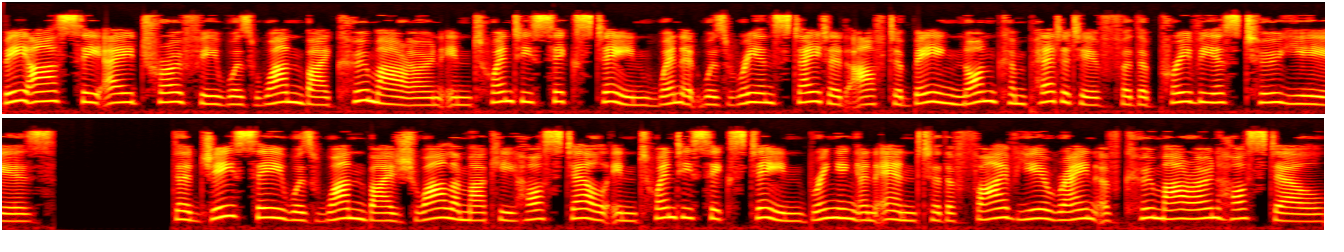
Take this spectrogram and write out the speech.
BRCA Trophy was won by Kumaon in 2016 when it was reinstated after being non-competitive for the previous two years. The GC was won by Jwalamukhi Hostel in 2016 bringing an end to the five-year reign of Kumaon Hostel.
